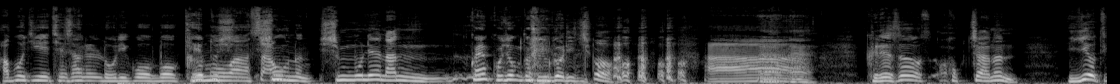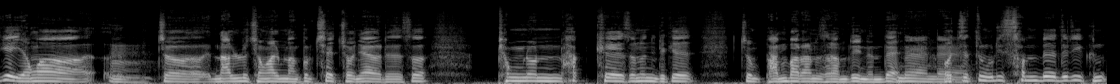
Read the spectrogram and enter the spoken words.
아버지의 재산을 노리고 뭐 계모와 싸우는 신, 문에난 그냥 그 정도 줄거리죠. 아. 네, 네. 그래서 혹자는 이게 어떻게 영화 음. 저 날로 정할 만큼 최초냐 그래서 평론 학회에서는 이렇게 좀 반발하는 사람도 있는데 네, 네. 어쨌든 우리 선배들이 그,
